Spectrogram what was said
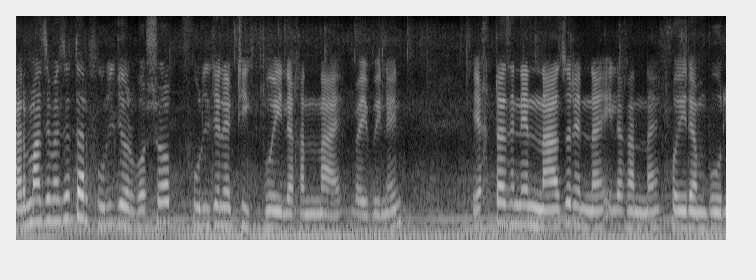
আর মাঝে মাঝে তার ফুল জড়ব সব ফুল যেন ঠিক বই এলাকার নাই, বাই বিনাইন একটা যেন না জোরেন না এলাকার নাই খৈরাম ফুল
